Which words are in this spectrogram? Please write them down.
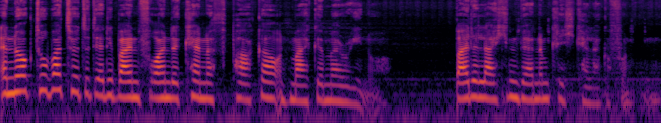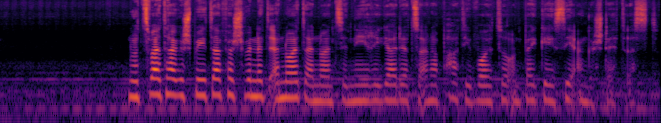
Ende Oktober tötet er die beiden Freunde Kenneth Parker und Michael Marino. Beide Leichen werden im Kriechkeller gefunden. Nur zwei Tage später verschwindet erneut ein 19-Jähriger, der zu einer Party wollte und bei Gacy angestellt ist.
